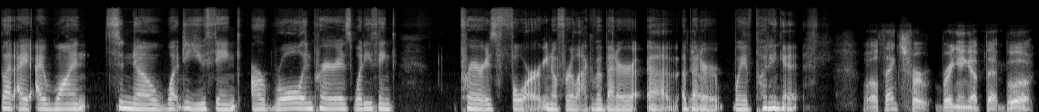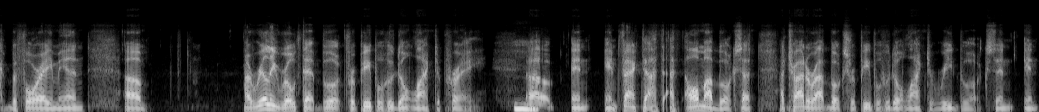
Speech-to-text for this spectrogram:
But I, I want to know what do you think our role in prayer is? What do you think prayer is for, you know, for lack of a better uh, a better yeah. way of putting it. Well, thanks for bringing up that book before Amen. Uh, I really wrote that book for people who don't like to pray. Mm-hmm. Uh, and in fact, I, I, all my books, I, I try to write books for people who don't like to read books, and and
